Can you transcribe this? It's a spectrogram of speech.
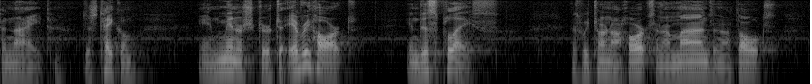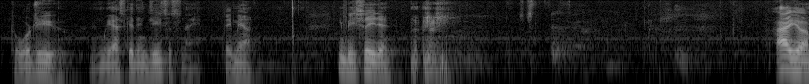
tonight. Just take them and minister to every heart in this place as we turn our hearts and our minds and our thoughts towards you. And we ask it in Jesus' name. Amen. You can be seated. I uh,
